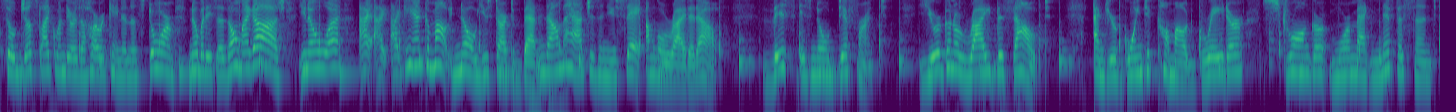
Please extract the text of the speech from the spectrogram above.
So just like when there's a hurricane and a storm, nobody says, "Oh my gosh, you know what? I I, I can't come out." No, you start to batten down the hatches and you say, "I'm going to ride it out." This is no different. You're going to ride this out and you're going to come out greater, stronger, more magnificent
